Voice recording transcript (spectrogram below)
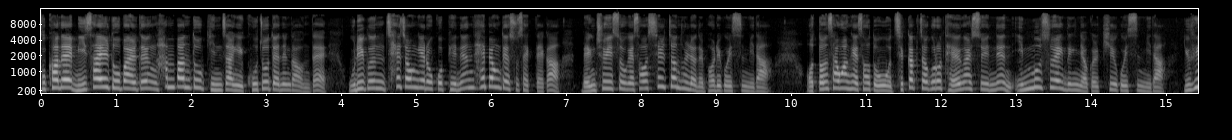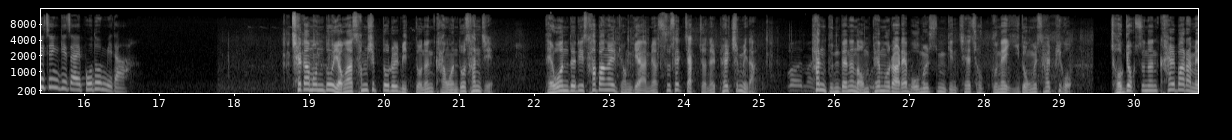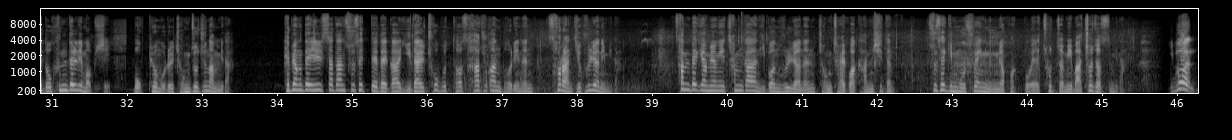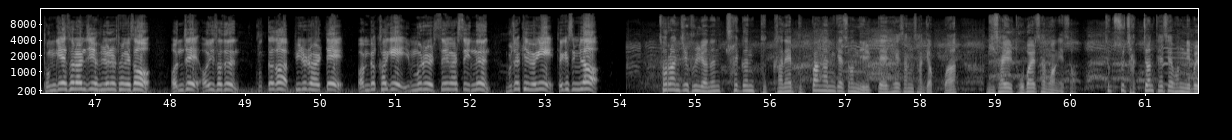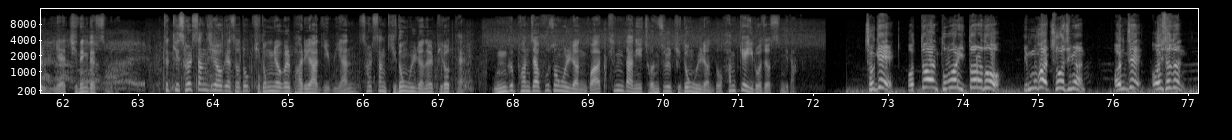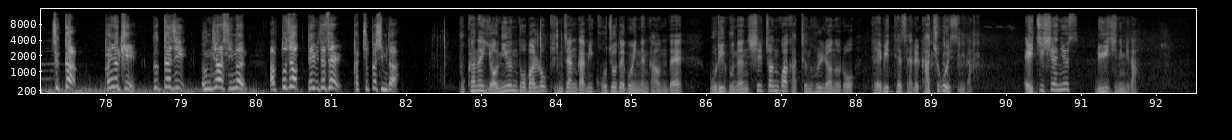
북한의 미사일 도발 등 한반도 긴장이 고조되는 가운데 우리 군 최정예로 꼽히는 해병대 수색대가 맹추위 속에서 실전 훈련을 벌이고 있습니다. 어떤 상황에서도 즉각적으로 대응할 수 있는 임무 수행 능력을 키우고 있습니다. 유희진 기자의 보도입니다. 체감온도 영하 30도를 밑도는 강원도 산지. 대원들이 사방을 경계하며 수색 작전을 펼칩니다. 한 분대는 엄폐물 아래 몸을 숨긴 채 적군의 이동을 살피고 저격수는 칼바람에도 흔들림 없이 목표물을 정조준합니다. 해병대 1사단 수색대대가 이달 초부터 4주간 벌이는 설안지 훈련입니다. 300여 명이 참가한 이번 훈련은 정찰과 감시 등 수색 임무 수행 능력 확보에 초점이 맞춰졌습니다. 이번 동계 설한지 훈련을 통해서 언제 어디서든 국가가 필요로 할 때 완벽하게 임무를 수행할 수 있는 무적해병이 되겠습니다. 설안지 훈련은 최근 북한의 북방 한계선 일대 해상 사격과 미사일 도발 상황에서 특수 작전 태세 확립을 위해 진행됐습니다. 특히 설상 지역에서도 기동력을 발휘하기 위한 설상 기동 훈련을 비롯해 응급 환자 후송 훈련과 팀 단위 전술 기동 훈련도 함께 이루어졌습니다. 적에 어떠한 도발이 있더라도 임무가 주어지면 언제 어디서든 즉각 강력히 끝까지 응징할 수 있는 압도적 대비 태세를 갖출 것입니다. 북한의 연이은 도발로 긴장감이 고조되고 있는 가운데 우리 군은 실전과 같은 훈련으로 대비 태세를 갖추고 있습니다. HCN 뉴스 류희진입니다.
